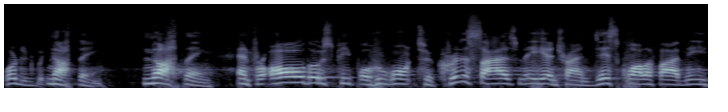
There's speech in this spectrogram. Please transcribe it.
What did we? Nothing. Nothing. And for all those people who want to criticize me and try and disqualify me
